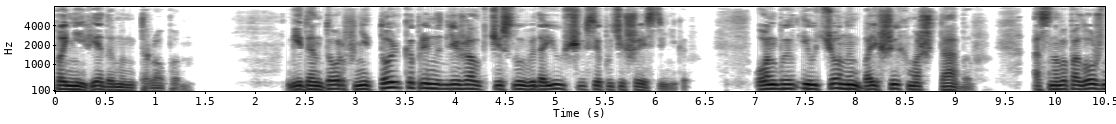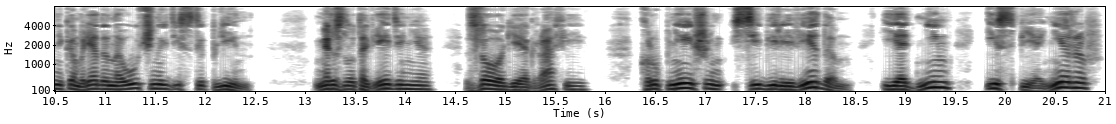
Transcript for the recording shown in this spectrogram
по неведомым тропам. Мидендорф не только принадлежал к числу выдающихся путешественников, он был и ученым больших масштабов, основоположником ряда научных дисциплин, мерзлотоведения, зоогеографии, крупнейшим сибиреведом и одним из пионеров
